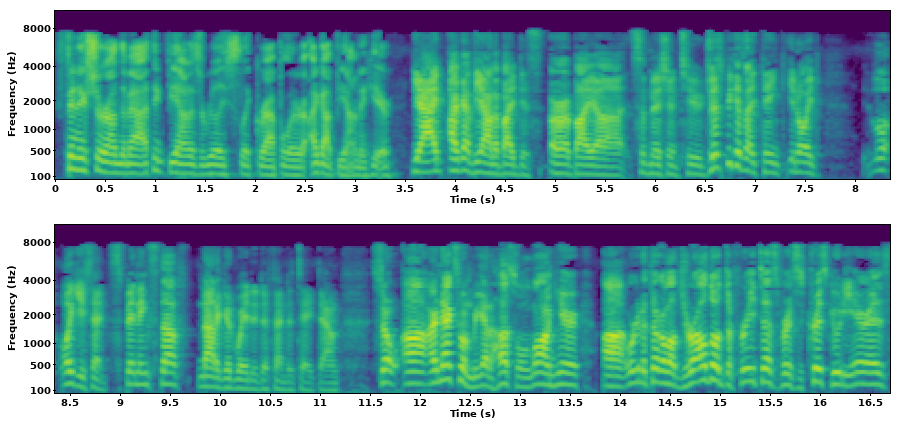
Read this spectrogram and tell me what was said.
finish her on the mat. I think Viana's a really slick grappler. I got Viana here. Yeah, I, I got Viana by dis or by uh submission too, just because I think you know like like you said, spinning stuff not a good way to defend a takedown. So uh, our next one, we got to hustle along here. Uh, we're gonna talk about Geraldo De Freitas versus Chris Gutierrez.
